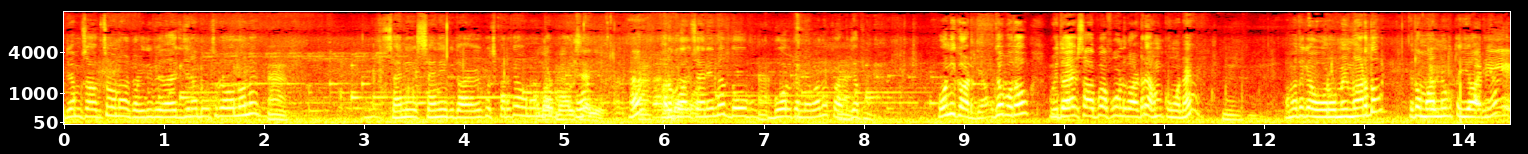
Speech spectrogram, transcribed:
डीएम साहब से उन्होंने करी थी विधायक जी ने दूसरे वालों ने। हाँ। सैनी सैनी विधायक कुछ करके उन्होंने। हरपाल सैनी। ने दो बोल करने वाले काट दिया फ़ोन। फ़ोन ही काट दिया। जब बताओ विधायक साहब का फ़ोन काट रहे हम कौन है? हमें तो क्या और में मार दो? ये तो मानने को तैयार है। ये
